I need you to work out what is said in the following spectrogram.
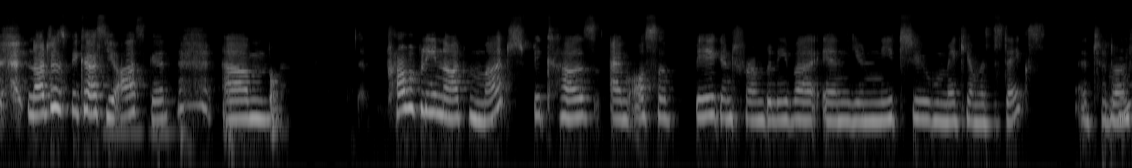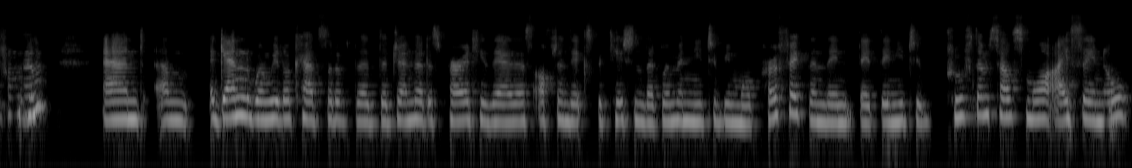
not just because you ask it. Um, probably not much because I'm also big and firm believer in you need to make your mistakes to learn mm-hmm. from them. Mm-hmm. And um, again, when we look at sort of the, the gender disparity there, there's often the expectation that women need to be more perfect and they, they, they need to prove themselves more. I say, no,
